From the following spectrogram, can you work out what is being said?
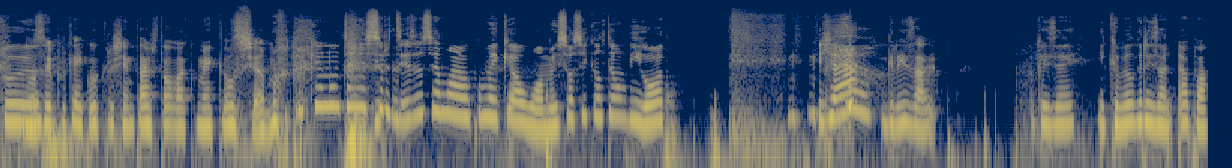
que- Não sei porque é que o acrescentaste lá como é que ele se chama. Porque eu não tenho certeza, sei lá, como é que é o homem, só sei que ele tem um bigode. Já! Grisalho. Pois é, e cabelo grisalho. Ah pá,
